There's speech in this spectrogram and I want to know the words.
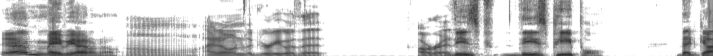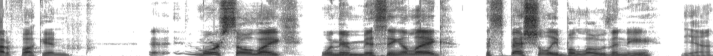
Yeah, maybe. I don't know. Oh, I don't agree with it already. These these people that got a fucking uh, more so like when they're missing a leg, especially below the knee. yeah.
